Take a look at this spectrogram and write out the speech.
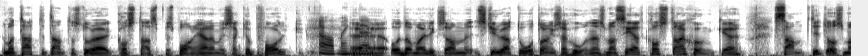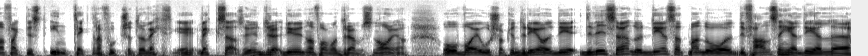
de har tagit ett antal stora kostnadsbesparingar. De har ju sagt upp folk. Ja. Eh, och de har liksom skruvat åt organisationen. Så man ser att kostnaderna sjunker samtidigt då som man faktiskt intäkterna fortsätter att eh, växa. Så det är, det är någon form av drömscenario. Och vad är orsaken till det? Det, det visar ändå dels att man då, det fanns en hel del, eh,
